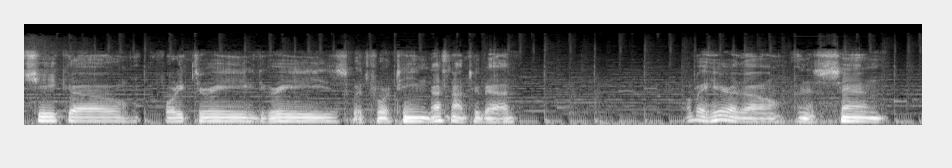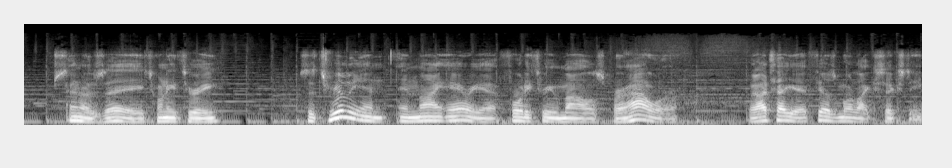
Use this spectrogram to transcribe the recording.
Chico, 43 degrees with 14. That's not too bad. Over here, though, in San San Jose, 23. So it's really in in my area at 43 miles per hour. But I tell you, it feels more like 60.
